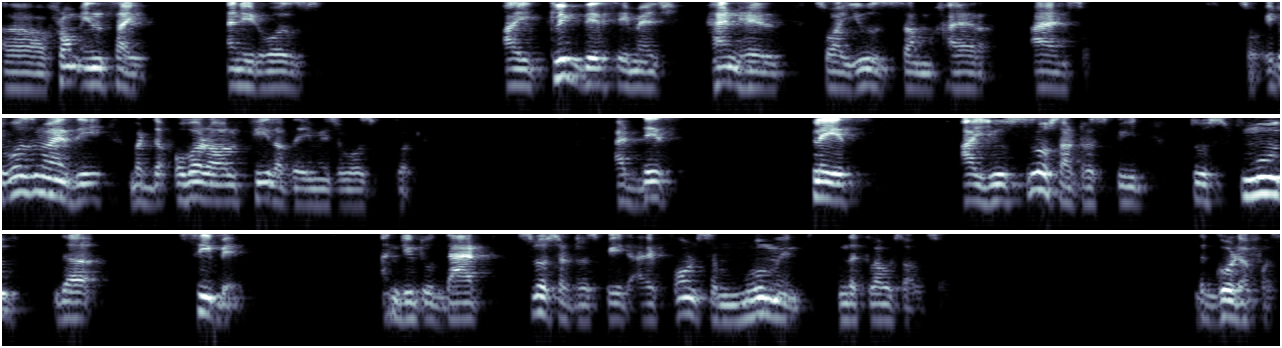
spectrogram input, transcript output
uh, from inside. And it was i clicked this image handheld so i used some higher iso. So it was noisy but the overall feel of the image was good. At this place i used slow shutter speed to smooth the seabed. And due to that slow shutter speed, I found some movement in the clouds also. the Godafoss.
